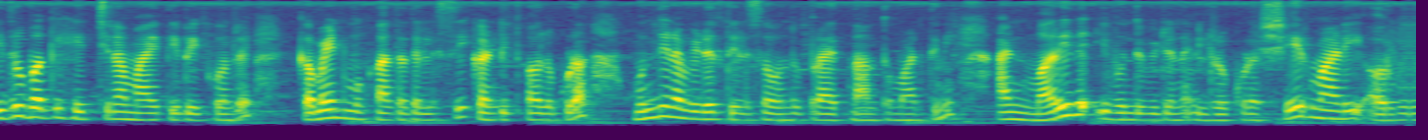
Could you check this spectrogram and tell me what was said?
ಇದ್ರ ಬಗ್ಗೆ ಹೆಚ್ಚಿನ ಮಾಹಿತಿ ಬೇಕು ಅಂದರೆ ಕಮೆಂಟ್ ಮುಖಾಂತರ ತಿಳಿಸಿ. ಖಂಡಿತವಾಗ್ಲೂ ಕೂಡ ಮುಂದಿನ ವಿಡಿಯೋ ತಿಳಿಸೋ ಒಂದು ಪ್ರಯತ್ನ ಅಂತೂ ಮಾಡ್ತೀನಿ. ಆ್ಯಂಡ್ ಮರೀದೆ ಈ ಒಂದು ವಿಡಿಯೋನ ಎಲ್ಲರೂ ಕೂಡ ಶೇರ್ ಮಾಡಿ, ಅವ್ರಿಗೂ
